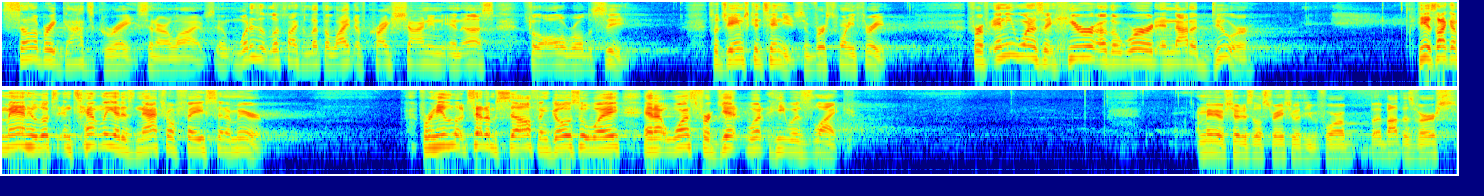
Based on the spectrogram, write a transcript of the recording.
celebrate God's grace in our lives. And what does it look like to let the light of Christ shining in us for all the world to see? So James continues in verse 23 For if anyone is a hearer of the word and not a doer, he is like a man who looks intently at his natural face in a mirror. For he looks at himself and goes away and at once forget what he was like. Maybe I've shared this illustration with you before about this verse.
